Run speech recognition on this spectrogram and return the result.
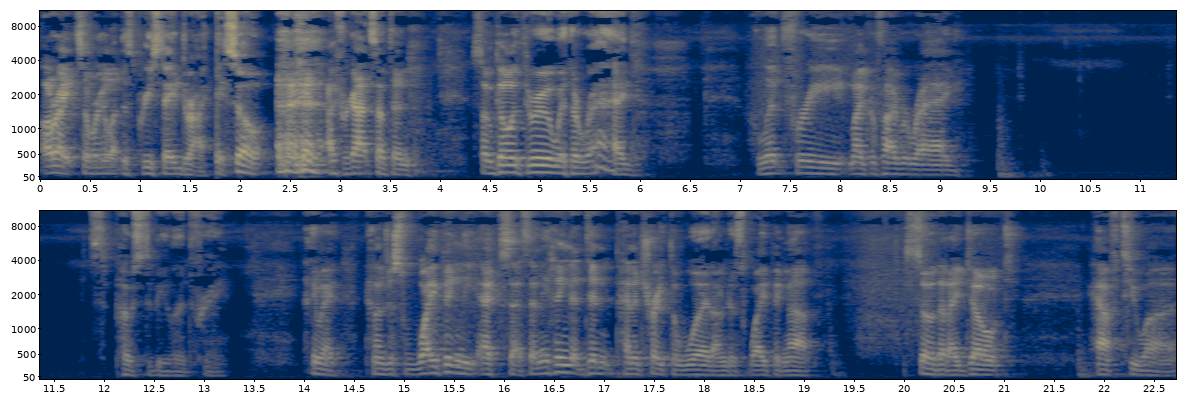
All right, so we're gonna let this pre-stain dry. Okay, so I forgot something. So I'm going through with a rag, lint-free microfiber rag. Supposed to be lint-free. Anyway, and I'm just wiping the excess. Anything that didn't penetrate the wood, I'm just wiping up so that I don't have to uh,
